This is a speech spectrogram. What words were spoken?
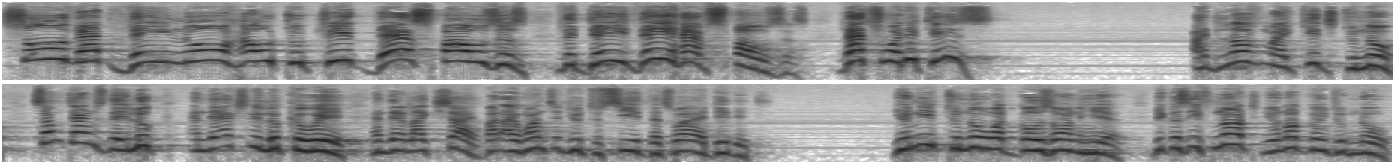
so that they know how to treat their spouses the day they have spouses. That's what it is. I'd love my kids to know. Sometimes they look and they actually look away and they're like shy, but I wanted you to see it. That's why I did it. You need to know what goes on here. Because if not, you're not going to know.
